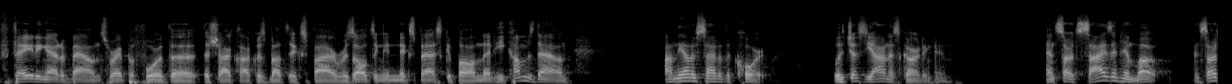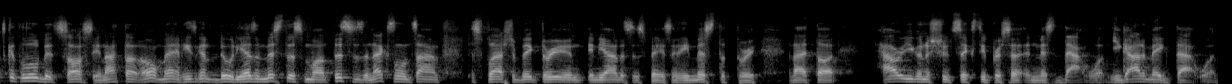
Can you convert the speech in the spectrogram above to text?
fading out of bounds right before the, the shot clock was about to expire, resulting in Knicks basketball. And then he comes down on the other side of the court with just Giannis guarding him and starts sizing him up and starts to get a little bit saucy. And I thought, oh man, he's going to do it. He hasn't missed this month. This is an excellent time to splash a big three in, in Giannis's face. And he missed the three. And I thought, how are you going to shoot 60% and miss that one? You got to make that one.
